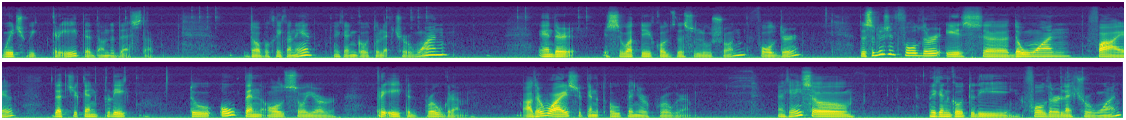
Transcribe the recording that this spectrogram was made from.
which we created on the desktop. Double click on it, you can go to lecture 1 and there is what they call the solution folder. The solution folder is uh, the one file that you can click to open also your created program. Otherwise you cannot open your program. Okay so we can go to the folder lecture 1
